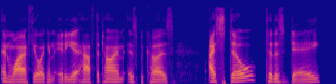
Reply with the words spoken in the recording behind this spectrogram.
and why I feel like an idiot half the time is because I still, to this day,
